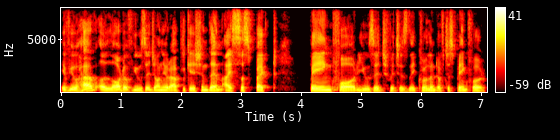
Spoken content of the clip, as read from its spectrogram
if you have a lot of usage on your application then i suspect paying for usage which is the equivalent of just paying for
